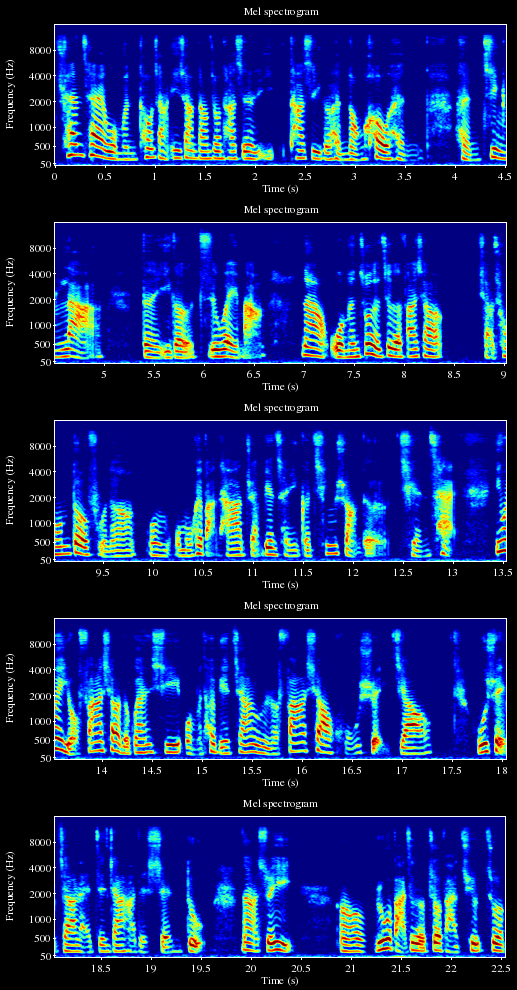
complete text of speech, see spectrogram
川菜我们通常印象当中，它是一它是一个很浓厚、很很劲辣的一个滋味嘛。那我们做的这个发酵小葱豆腐呢，我我们会把它转变成一个清爽的前菜，因为有发酵的关系，我们特别加入了发酵湖水胶，湖水胶来增加它的深度。那所以，呃，如果把这个做法去做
